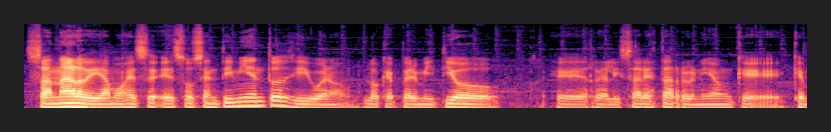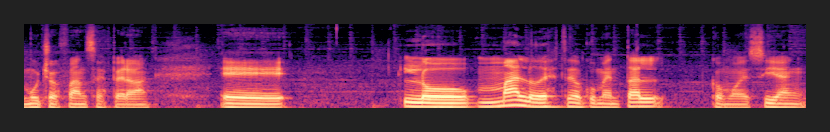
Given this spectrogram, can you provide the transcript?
sanar, digamos, esos sentimientos y bueno, lo que permitió realizar esta reunión que, muchos fans esperaban. lo malo de este documental, como decían,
